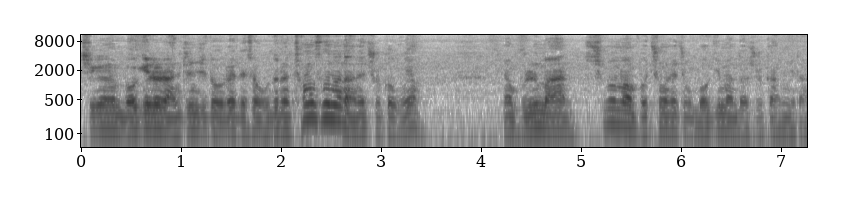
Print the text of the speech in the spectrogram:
지금 먹이를 안 준 지도 오래돼서 오늘은 청소는 안 해줄 거고요. 그냥 물만, 수분만 보충을 해주고 먹이만 넣어줄까 합니다.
